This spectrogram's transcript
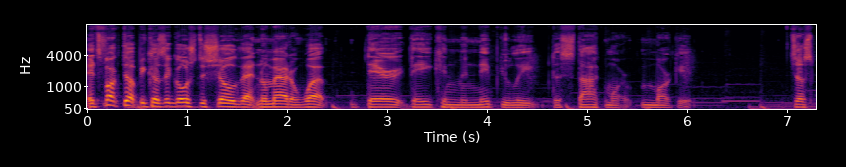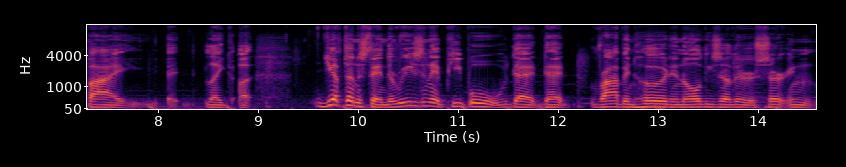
It's fucked up because it goes to show that no matter what, they they can manipulate the stock mar- market just by like uh, you have to understand the reason that people that that Robinhood and all these other certain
